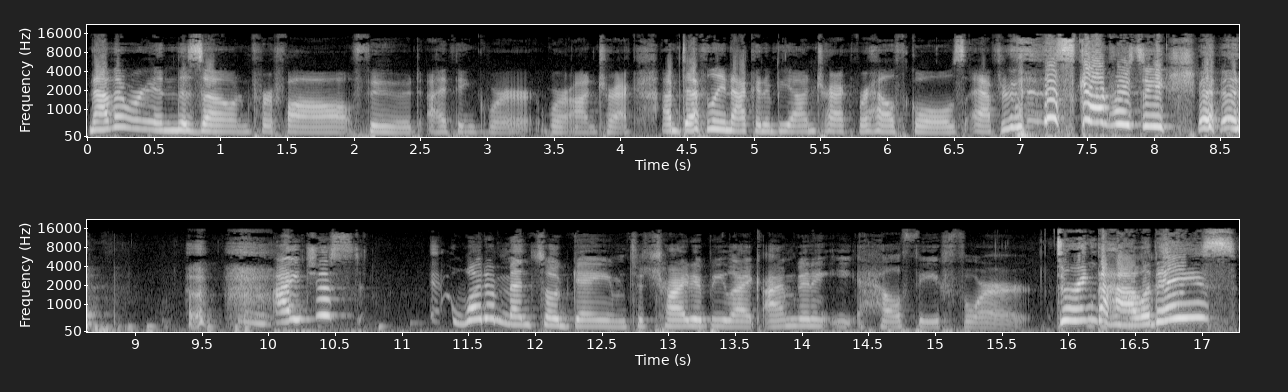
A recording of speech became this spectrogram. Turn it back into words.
now that we're in the zone for fall food, I think we're we're on track. I'm definitely not going to be on track for health goals after this conversation. I just what a mental game to try to be like I'm going to eat healthy for during the holidays.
